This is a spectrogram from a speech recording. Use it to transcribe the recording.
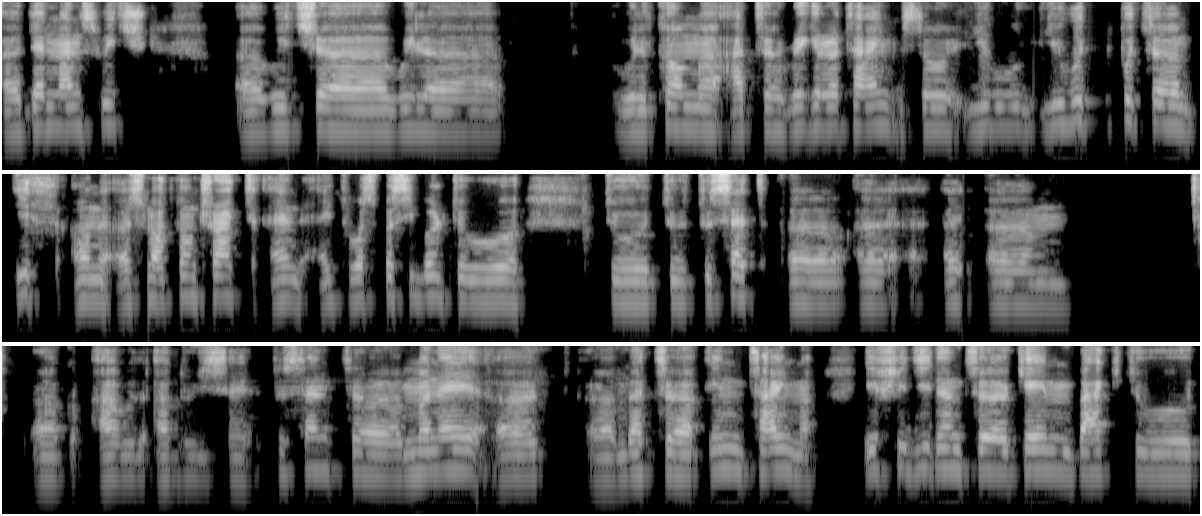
a dead man switch, uh, which uh, will will come at a regular time. So you you would put um, ETH on a smart contract, and it was possible to to to to set uh, uh, uh, um, how, how do you say to send money but in time. If you didn't came back to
